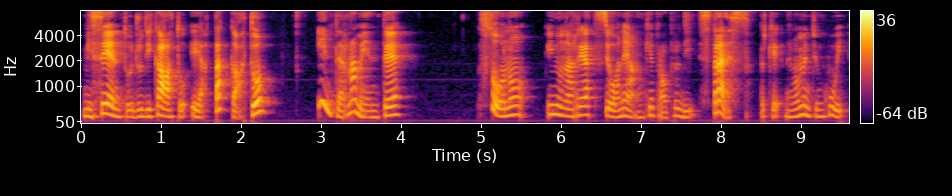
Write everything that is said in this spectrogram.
mi sento giudicato e attaccato, internamente sono in una reazione anche proprio di stress, perché nel momento in cui,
